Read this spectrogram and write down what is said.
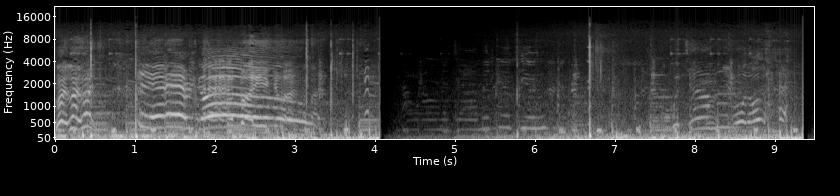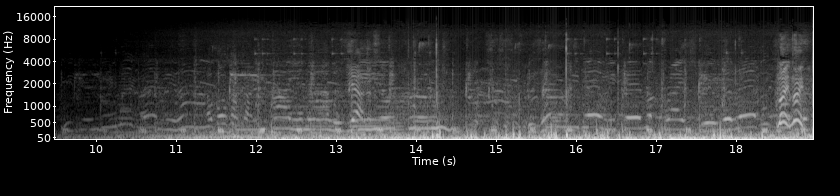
Right, right, right. There we go! buddy, come on. Line, line.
